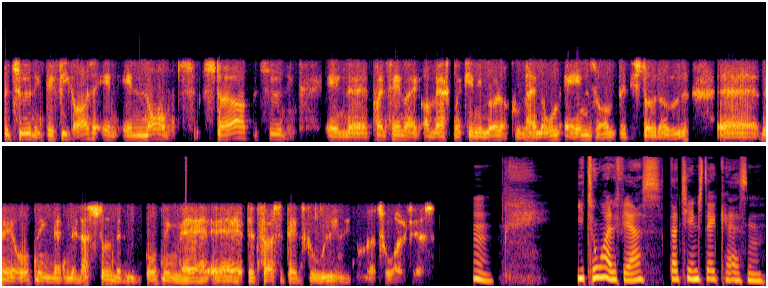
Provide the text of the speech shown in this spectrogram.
betydning. Det fik også en enormt større betydning, end øh, prins Henrik og Mærsk McKinney Møller kunne have nogen anelse om, da de stod derude øh, med åbningen af den, eller stod med den åbningen af, øh, den første danske olie i 1972. Mm. I 72, der tjente statkassen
